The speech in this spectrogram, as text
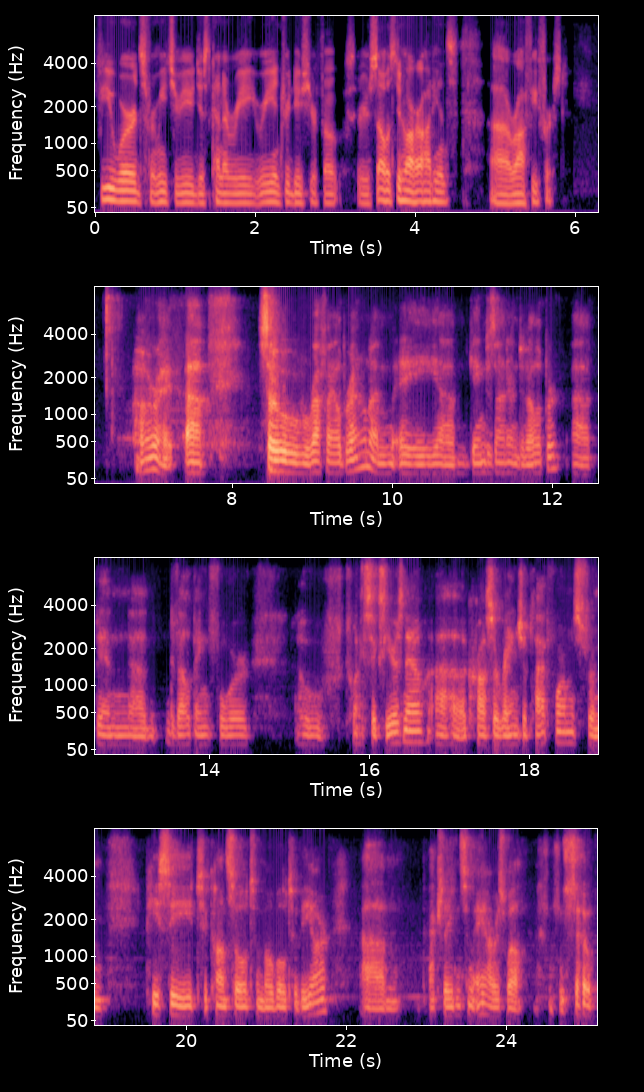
few words from each of you, just kind of re reintroduce your folks or yourselves to our audience. Uh, Rafi first. All right. Uh, so, Raphael Brown, I'm a um, game designer and developer. I've been uh, developing for oh, 26 years now uh, across a range of platforms from PC to console to mobile to VR. Um, actually, even some AR as well. so,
